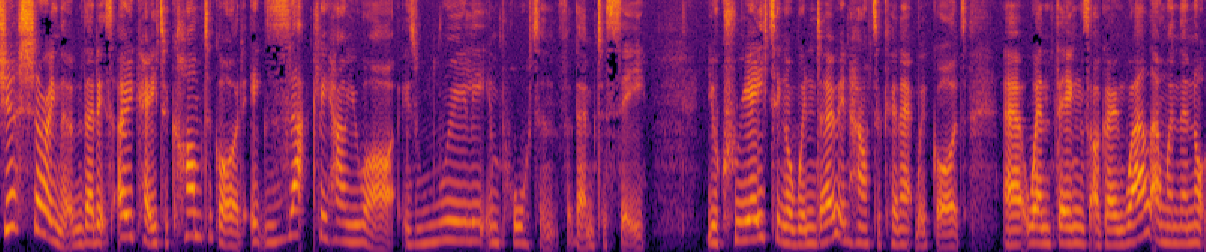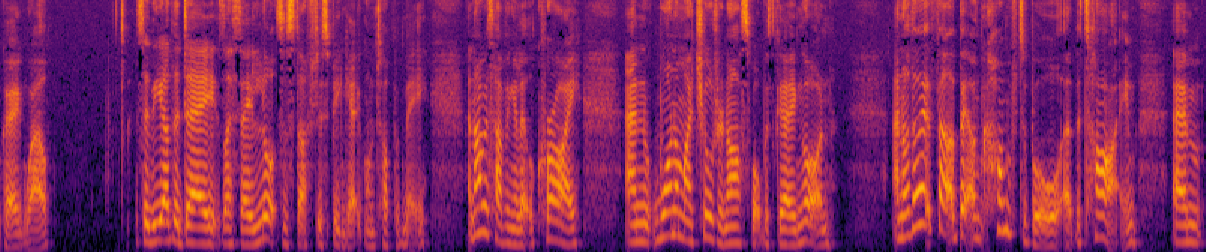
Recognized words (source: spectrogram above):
Just showing them that it's okay to come to God exactly how you are is really important for them to see. You're creating a window in how to connect with God uh, when things are going well and when they're not going well. So the other day, as I say, lots of stuff just been getting on top of me, and I was having a little cry. And one of my children asked what was going on. And although it felt a bit uncomfortable at the time, um,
